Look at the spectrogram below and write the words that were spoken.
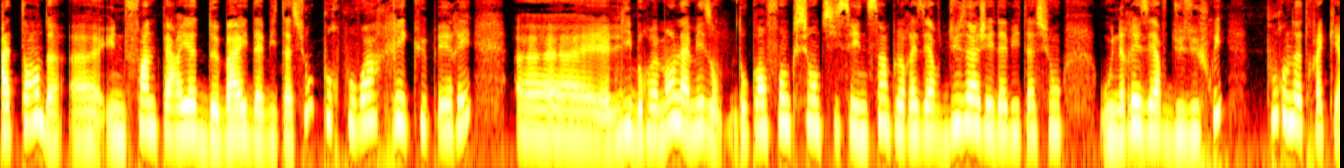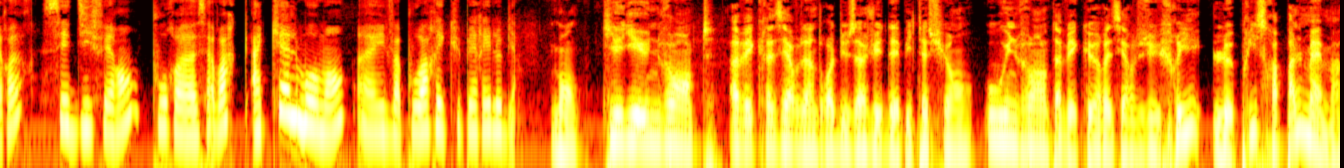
attendent euh, une fin de période de bail d'habitation pour pouvoir récupérer euh, librement la maison. Donc en fonction de si c'est une simple réserve d'usage et d'habitation ou une réserve d'usufruit, pour notre acquéreur, c'est différent pour euh, savoir à quel moment il va pouvoir récupérer le bien. Bon, qu'il y ait une vente avec réserve d'un droit d'usage et d'habitation ou une vente avec réserve d'usufruit, le prix sera pas le même.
